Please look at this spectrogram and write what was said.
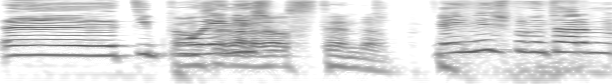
Ah, tipo, Então a Inês agora ao stand-up. A Inês perguntar-me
